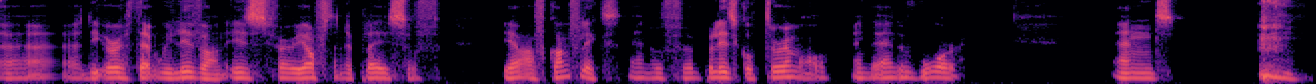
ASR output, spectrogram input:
uh, the earth that we live on is very often a place of, yeah, of conflict and of uh, political turmoil and the end of war. And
